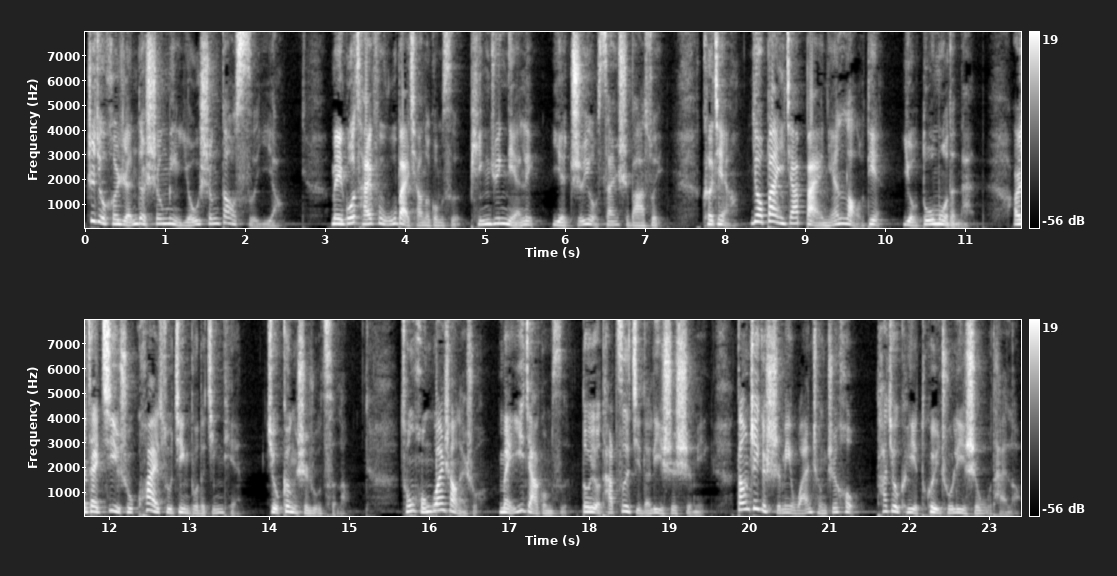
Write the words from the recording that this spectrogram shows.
这就和人的生命由生到死一样。美国财富五百强的公司平均年龄也只有三十八岁，可见啊，要办一家百年老店有多么的难。而在技术快速进步的今天，就更是如此了。从宏观上来说，每一家公司都有它自己的历史使命。当这个使命完成之后，它就可以退出历史舞台了。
